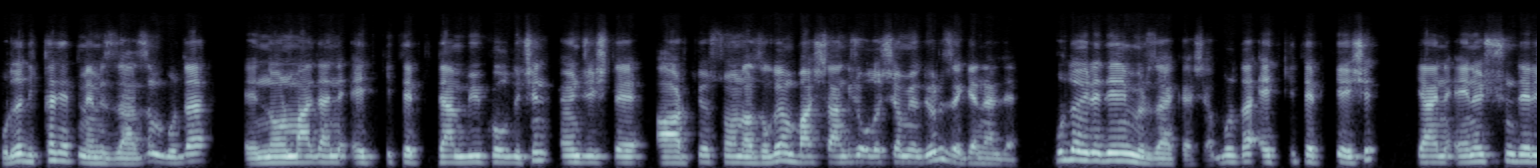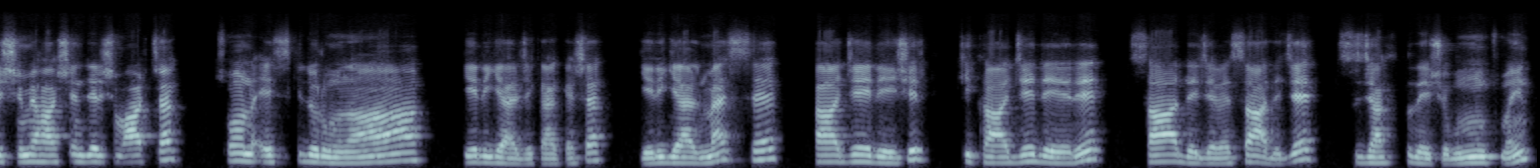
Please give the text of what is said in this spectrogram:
Burada dikkat etmemiz lazım. Burada e, normalde hani etki tepkiden büyük olduğu için önce işte artıyor sonra azalıyor başlangıca ulaşamıyor diyoruz ya genelde. Burada öyle diyemiyoruz arkadaşlar. Burada etki tepki eşit. Yani NH3'ün derişimi, HC'nin derişimi artacak. Sonra eski durumuna geri gelecek arkadaşlar. Geri gelmezse KC değişir ki KC değeri sadece ve sadece sıcaklıkta değişiyor. Bunu unutmayın.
